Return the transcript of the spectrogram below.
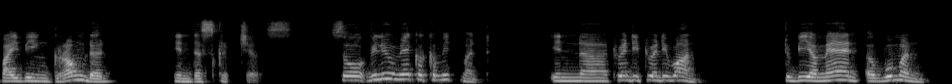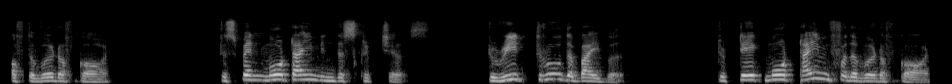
By being grounded in the scriptures. So, will you make a commitment in uh, 2021 to be a man, a woman of the word of God, to spend more time in the scriptures, to read through the Bible, to take more time for the word of God,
